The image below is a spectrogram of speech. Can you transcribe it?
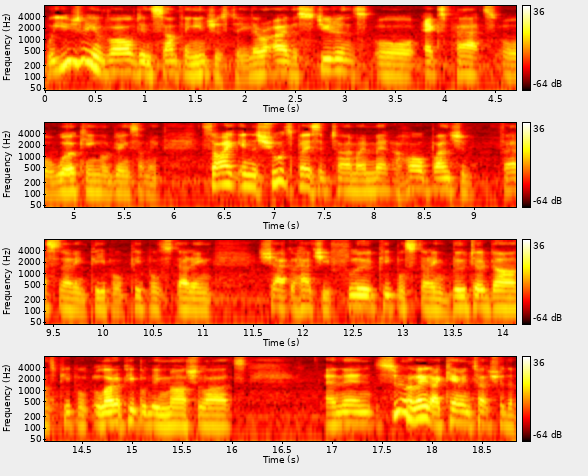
were usually involved in something interesting. They were either students or expats or working or doing something. So I, in the short space of time, I met a whole bunch of fascinating people. People studying shakuhachi flute, people studying buto dance, people, a lot of people doing martial arts. And then sooner or later, I came in touch with a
